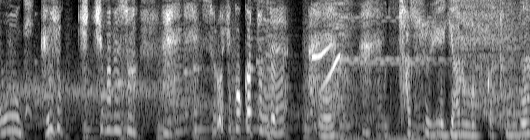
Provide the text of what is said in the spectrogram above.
오, 계속 기침하면서 쓰러질 것 같던데. 찰수 얘기하는 것 같은데.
